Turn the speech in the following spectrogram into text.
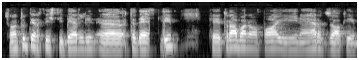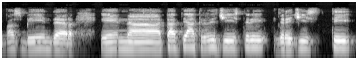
sono tutti artisti berlin- eh, tedeschi che trovano poi in Herzog, in Fassbinder, in uh, tanti altri registri, registi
